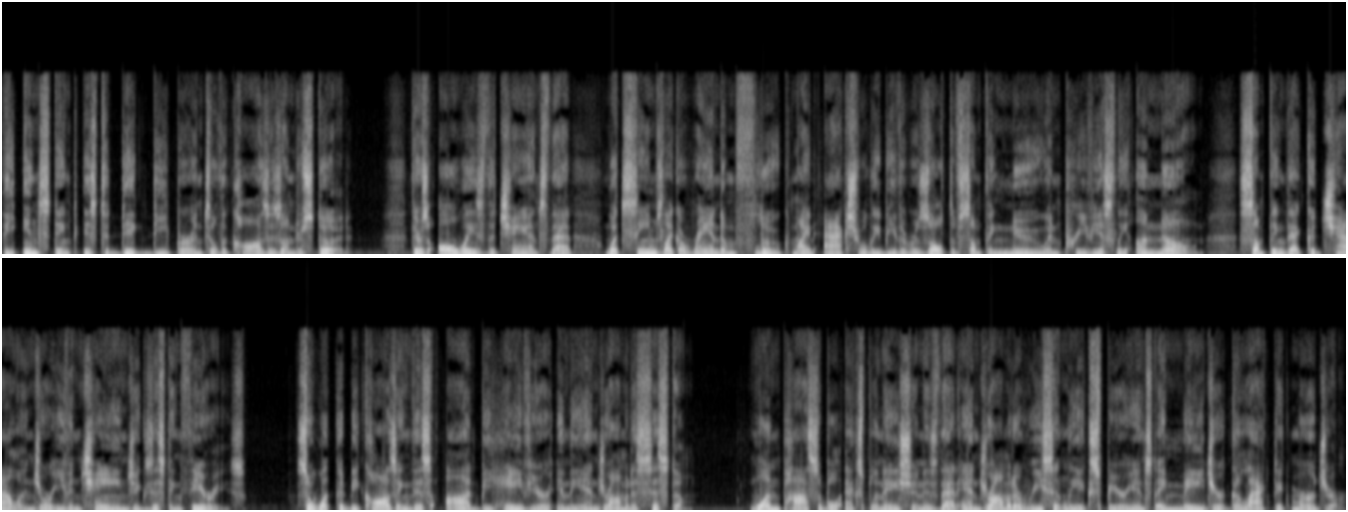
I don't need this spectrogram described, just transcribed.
the instinct is to dig deeper until the cause is understood. There's always the chance that what seems like a random fluke might actually be the result of something new and previously unknown, something that could challenge or even change existing theories. So what could be causing this odd behavior in the Andromeda system? One possible explanation is that Andromeda recently experienced a major galactic merger.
